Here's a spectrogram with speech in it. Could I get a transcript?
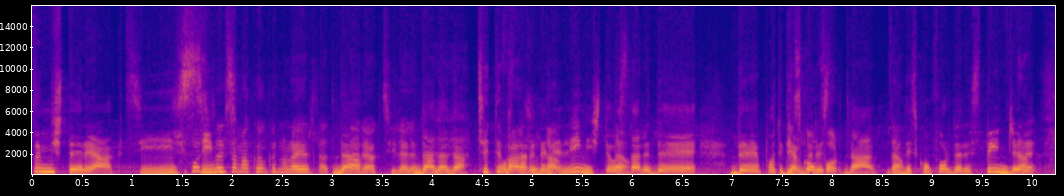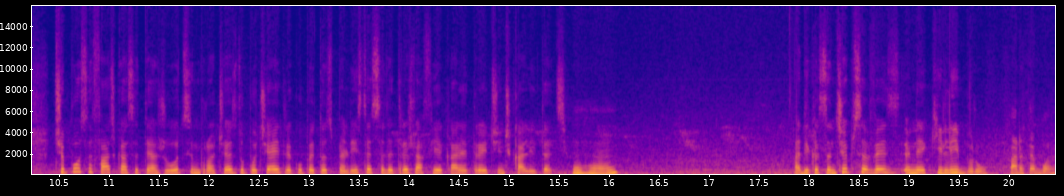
sunt niște reacții, Și poți să dai seama că încă nu l-ai iertat când ai reacțiile alea. Da, da, da. Ce te o va stare ajuta? de neliniște, Da. o stare de, de poate chiar Disconfort. de, res- da, Da. de disconfort, de respingere. Da. Ce poți să faci ca să te ajuți în proces, după ce ai trecut pe toți pe liste, să le treci la fiecare 3-5 calități? Mhm. Adică să începi să vezi în echilibru Partea bună.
